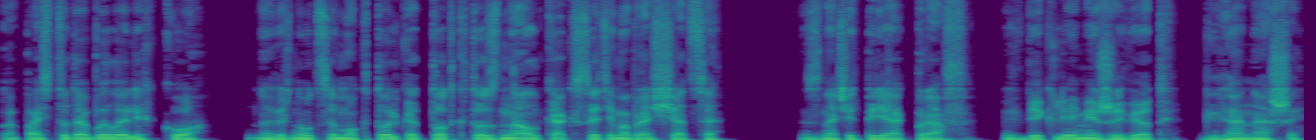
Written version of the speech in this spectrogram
Попасть туда было легко, но вернуться мог только тот, кто знал, как с этим обращаться. Значит, Периак прав. В Беклеме живет Ганаши.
